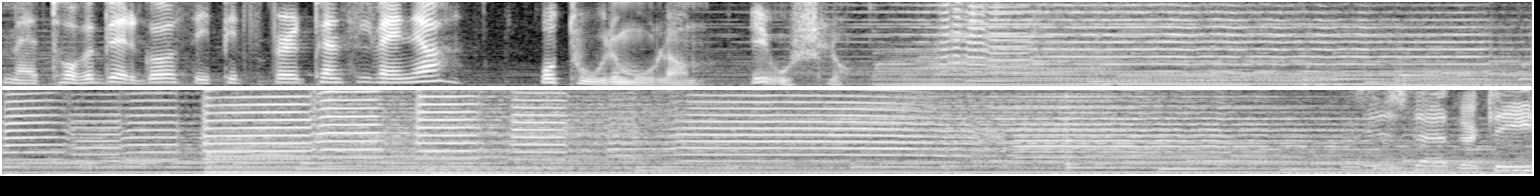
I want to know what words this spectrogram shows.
Med Tove Bjørgaas i Pittsburgh, Pennsylvania. Og Tore Moland i Oslo. The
